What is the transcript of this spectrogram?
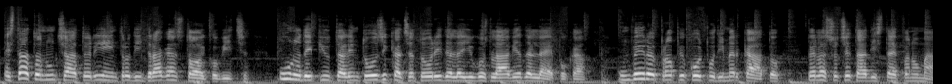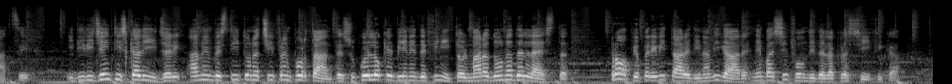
è stato annunciato il rientro di Dragan Stojkovic, uno dei più talentosi calciatori della Jugoslavia dell'epoca, un vero e proprio colpo di mercato per la società di Stefano Mazzi. I dirigenti scaligeri hanno investito una cifra importante su quello che viene definito il Maradona dell'Est, proprio per evitare di navigare nei bassi fondi della classifica.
